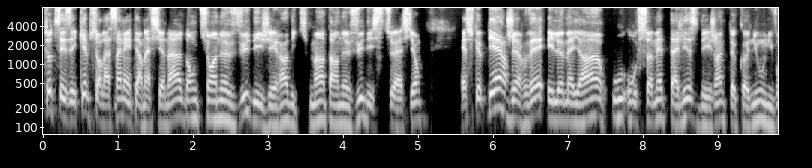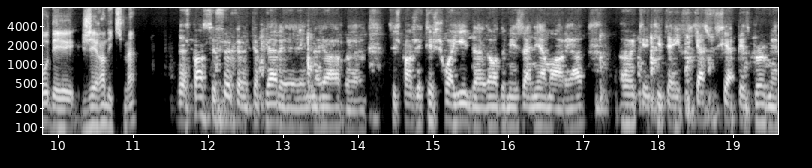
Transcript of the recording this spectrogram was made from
toutes ces équipes sur la scène internationale. Donc, tu en as vu des gérants d'équipement, tu en as vu des situations. Est-ce que Pierre Gervais est le meilleur ou au sommet de ta liste des gens que tu as connus au niveau des gérants d'équipement? Je pense c'est sûr que, Pierre est le meilleur. Euh, je pense que j'ai été choyé lors de mes années à Montréal, un qui, était efficace aussi à Pittsburgh, mais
